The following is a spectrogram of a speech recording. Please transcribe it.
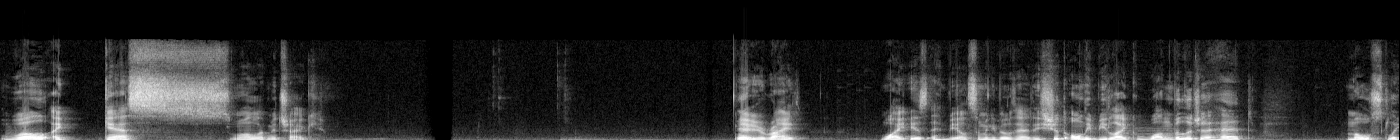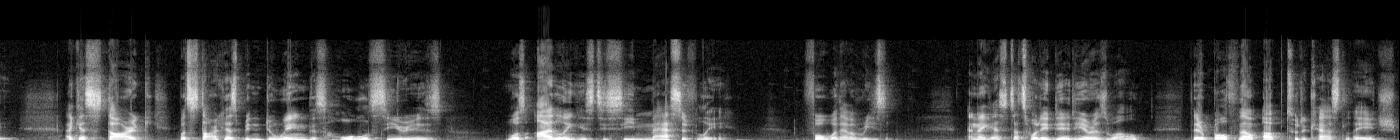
Well, I guess... Well, let me check. Yeah, you're right. Why is MBL so many villages ahead? It should only be like one village ahead. Mostly. I guess Stark, what Stark has been doing this whole series was idling his TC massively for whatever reason. And I guess that's what he did here as well. They're both now up to the castle age.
